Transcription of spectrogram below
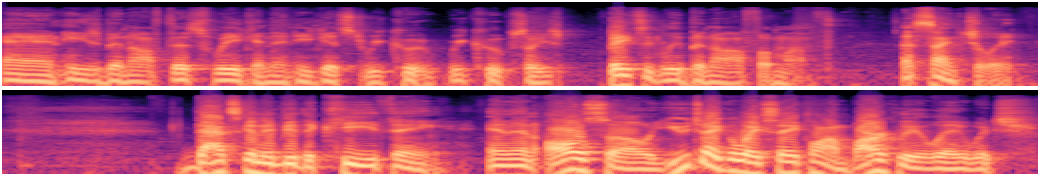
and he's been off this week, and then he gets to recoup. recoup. So he's basically been off a month, essentially. That's going to be the key thing. And then also, you take away Saquon Barkley away, which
